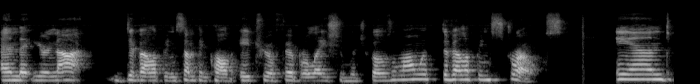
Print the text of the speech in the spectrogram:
and that you're not developing something called atrial fibrillation, which goes along with developing strokes. And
